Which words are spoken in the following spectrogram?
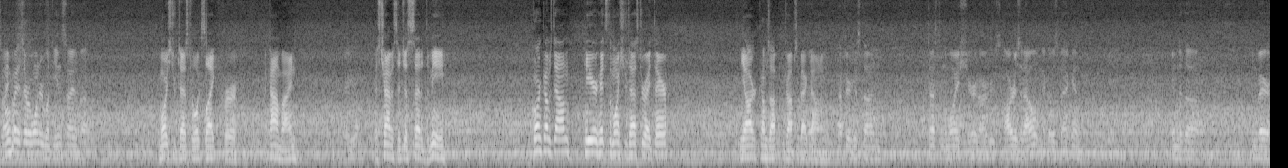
So anybody that's ever wondered what the inside of a moisture tester looks like for a combine, There you go. as Travis had just said it to me, corn comes down here, hits the moisture tester right there, and the auger comes up and drops it back down. And After it gets done testing the moisture, it augers, augers it out and it goes back in into the conveyor.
